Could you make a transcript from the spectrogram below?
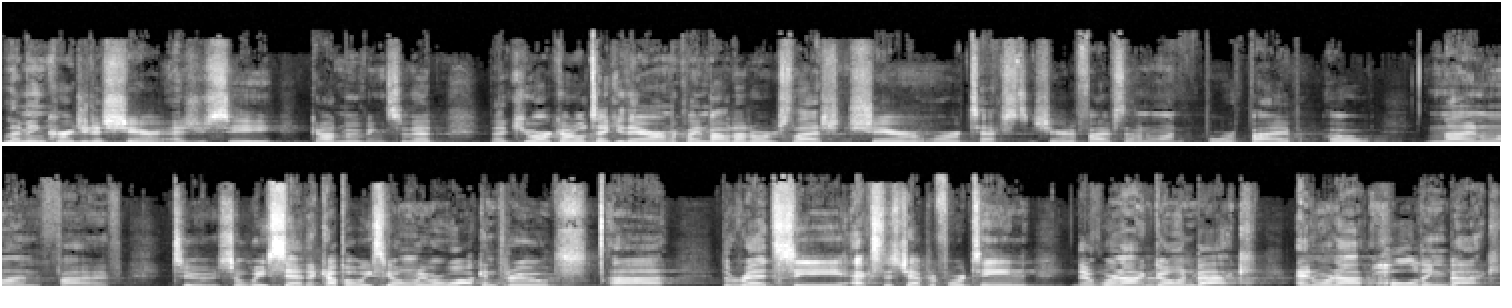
let me encourage you to share as you see God moving. So that, that QR code will take you there or mcleanbible.org slash share or text share to 571 450 9152. So we said a couple weeks ago when we were walking through uh, the Red Sea, Exodus chapter 14, that we're not going back and we're not holding back.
